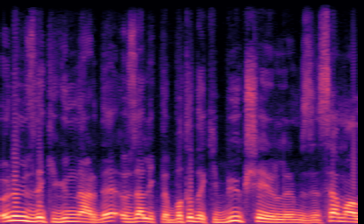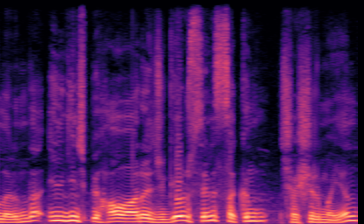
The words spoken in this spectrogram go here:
Önümüzdeki günlerde özellikle batıdaki büyük şehirlerimizin semalarında ilginç bir hava aracı görürseniz sakın şaşırmayın.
